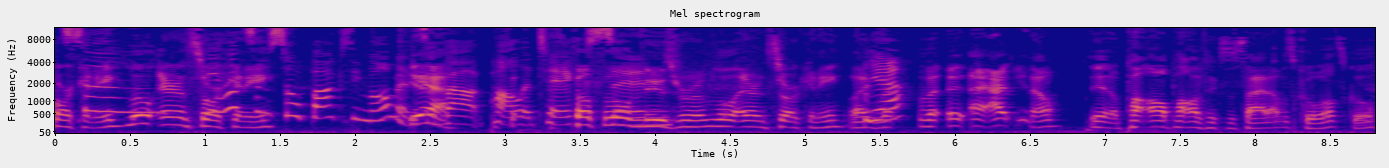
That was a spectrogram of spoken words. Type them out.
Sorkin, little Aaron Sorkin. some soapboxy moments Yeah. about politics. Felt a little and- newsroom, little Aaron Sorkin. Like, Yeah. but, but I, I, you know, you know, all politics aside, that was cool. That's cool.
